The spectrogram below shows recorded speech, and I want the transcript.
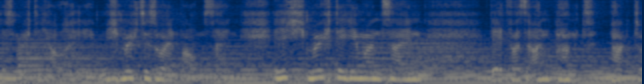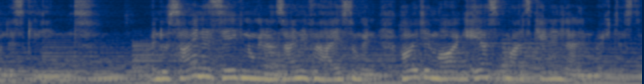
das möchte ich auch erleben. Ich möchte so ein Baum sein. Ich möchte jemand sein, der etwas anpackt packt und es gelingt. Wenn du seine Segnungen und seine Verheißungen heute Morgen erstmals kennenlernen möchtest,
